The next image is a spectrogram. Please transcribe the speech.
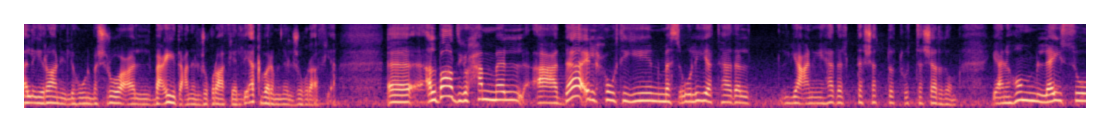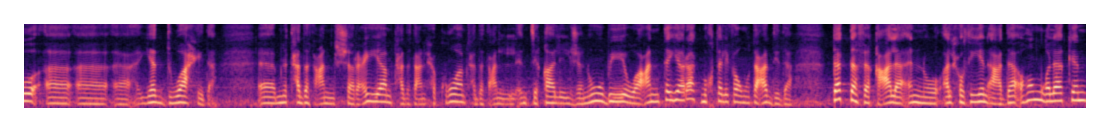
الإيراني اللي هو المشروع البعيد عن الجغرافيا اللي أكبر من الجغرافيا. البعض يحمل أعداء الحوثيين مسؤولية هذا يعني هذا التشتت والتشرذم. يعني هم ليسوا آه، آه، يد واحدة. بنتحدث عن الشرعية بنتحدث عن الحكومة بنتحدث عن الانتقال الجنوبي وعن تيارات مختلفة ومتعددة. تتفق على أنه الحوثيين أعدائهم ولكن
